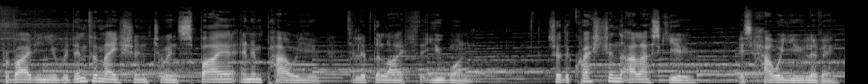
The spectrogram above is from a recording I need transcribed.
providing you with information to inspire and empower you to live the life that you want. So, the question that I'll ask you is How are you living?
